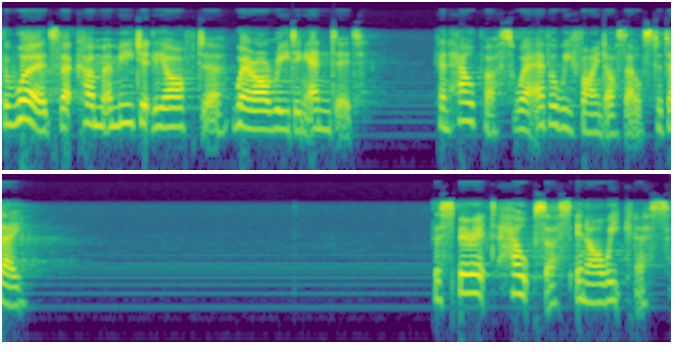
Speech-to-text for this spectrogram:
The words that come immediately after where our reading ended can help us wherever we find ourselves today. The Spirit helps us in our weakness,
